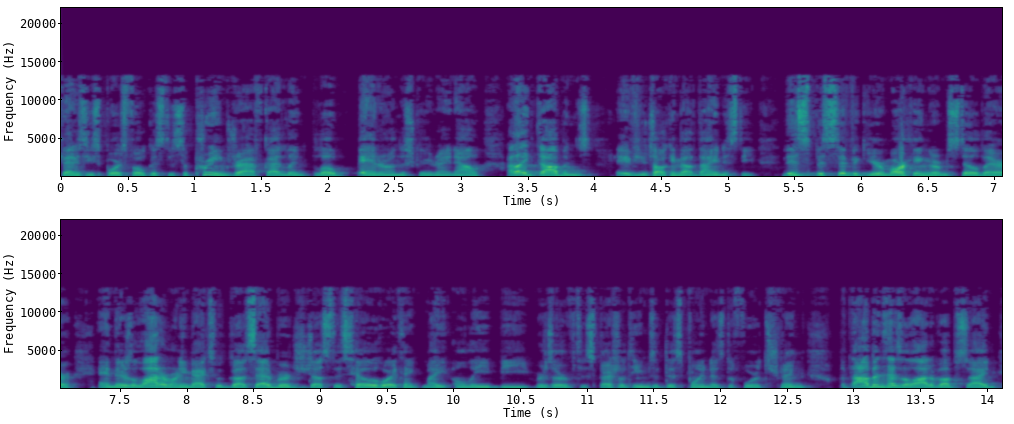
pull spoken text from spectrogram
Fantasy Sports Focus, the Supreme Draft Guide link below, banner on the screen right now. I like Dobbins if you're talking about Dynasty. This specific year, Mark Ingram's still there, and there's a lot of running backs with Gus Edwards, Justice Hill, who I think might only be reserved to special teams at this point as the fourth string. But Dobbins has a lot of upside.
